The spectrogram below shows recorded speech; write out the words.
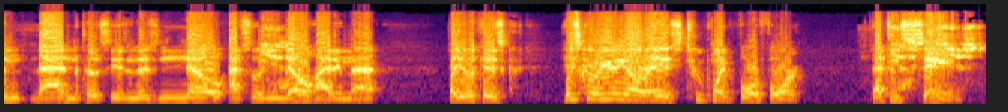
been bad in the postseason. There's no, absolutely Yeah. no hiding that. But you look at his his career ERA is 2.44. That's Yeah, insane. just-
